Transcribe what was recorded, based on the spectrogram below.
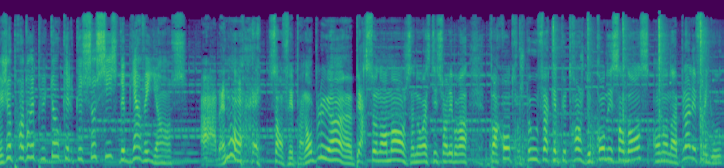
Je prendrai plutôt quelques saucisses de bienveillance. Ah ben non, ça on fait pas non plus, hein. Personne en mange, ça nous restait sur les bras. Par contre, je peux vous faire quelques tranches de condescendance, on en a plein les frigos.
